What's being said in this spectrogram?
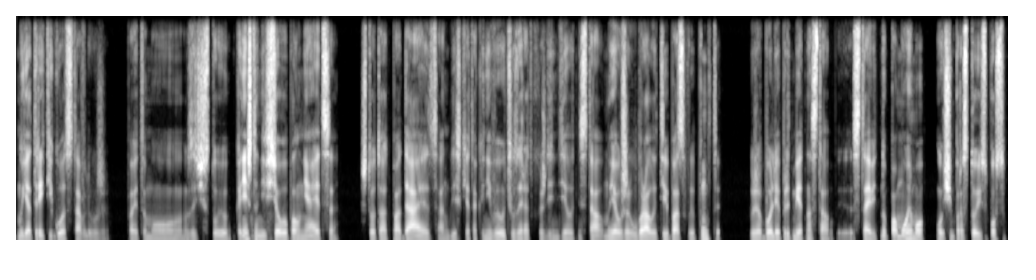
Ну, я третий год ставлю уже, поэтому зачастую... Конечно, не все выполняется, что-то отпадает. Английский я так и не выучил, зарядку каждый день делать не стал. Но я уже убрал эти базовые пункты, уже более предметно стал э, ставить. Но, по-моему, очень простой способ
